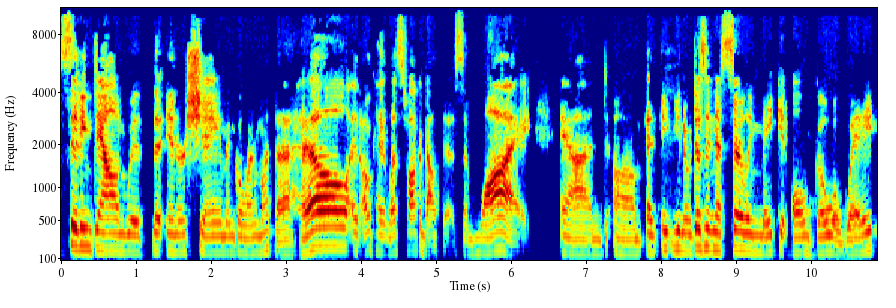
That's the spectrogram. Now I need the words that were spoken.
sitting down with the inner shame and going what the hell? And okay let's talk about this and why? And um and it, you know doesn't necessarily make it all go away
